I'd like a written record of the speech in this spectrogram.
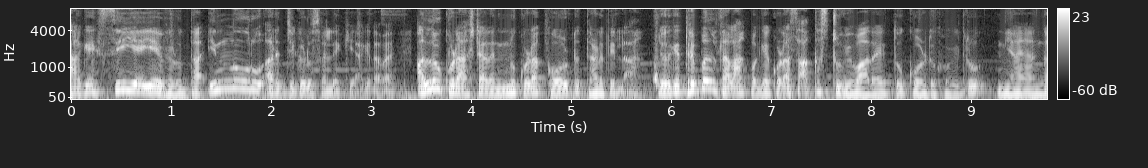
ಹಾಗೆ ಸಿ ಎ ಎ ವಿರುದ್ಧ ಇನ್ನೂರು ಅರ್ಜಿಗಳು ಸಲ್ಲಿಕೆಯಾಗಿದ್ದಾವೆ. ಅಲ್ಲೂ ಕೂಡ ಅಷ್ಟೇ, ಅದನ್ನು ಕೂಡ ಕೋರ್ಟ್ ತಡೆದಿಲ್ಲ. ಜೊತೆಗೆ ಟ್ರಿಪಲ್ ತಲಾಖ್ ಬಗ್ಗೆ ಕೂಡ ಸಾಕಷ್ಟು ವಿವಾದ ಇತ್ತು. ಕೋರ್ಟ್ಗೆ ಹೋಗಿದ್ರು. ನ್ಯಾಯಾಂಗ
